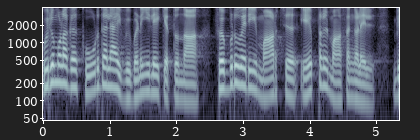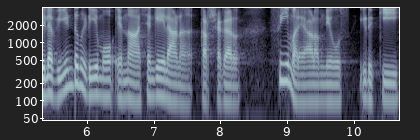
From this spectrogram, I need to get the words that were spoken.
കുരുമുളക് കൂടുതലായി വിപണിയിലേക്കെത്തുന്ന ഫെബ്രുവരി മാർച്ച് ഏപ്രിൽ മാസങ്ങളിൽ വില വീണ്ടും ഇടിയുമോ എന്ന ആശങ്കയിലാണ് കർഷകർ. Zee Malayalam news Idukki.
